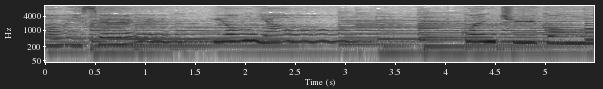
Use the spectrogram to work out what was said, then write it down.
可以想拥有，关注共我。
